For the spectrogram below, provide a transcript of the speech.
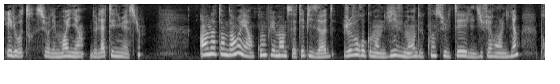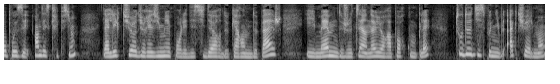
et l'autre sur les moyens de l'atténuation. En attendant et en complément de cet épisode, je vous recommande vivement de consulter les différents liens proposés en description, la lecture du résumé pour les décideurs de 42 pages et même de jeter un œil au rapport complet, tous deux disponibles actuellement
